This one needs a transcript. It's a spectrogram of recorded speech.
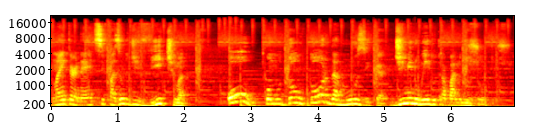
na internet se fazendo de vítima ou como doutor da música, diminuindo o trabalho dos outros.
